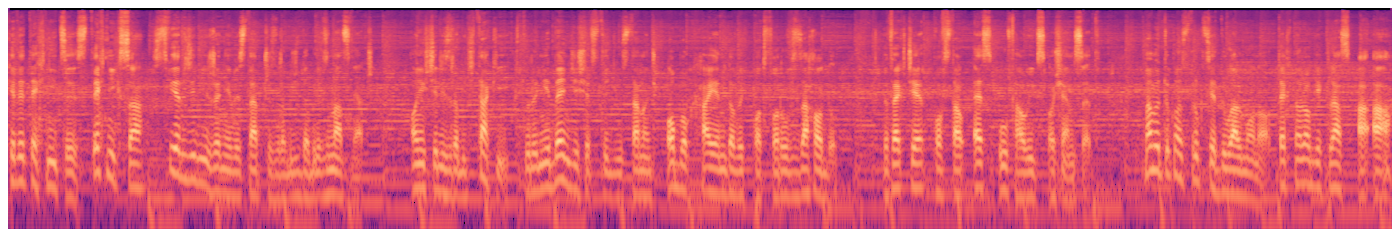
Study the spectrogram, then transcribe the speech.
kiedy technicy z Technicsa stwierdzili, że nie wystarczy zrobić dobry wzmacniacz. Oni chcieli zrobić taki, który nie będzie się wstydził stanąć obok high-endowych potworów z zachodu. W efekcie powstał SUVX 800. Mamy tu konstrukcję Dual Mono, technologię klas AA,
